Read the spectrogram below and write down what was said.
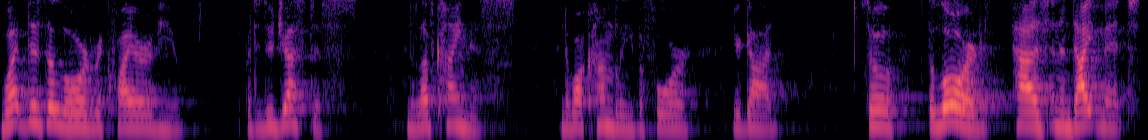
What does the Lord require of you? But to do justice and to love kindness and to walk humbly before your God. So the Lord has an indictment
